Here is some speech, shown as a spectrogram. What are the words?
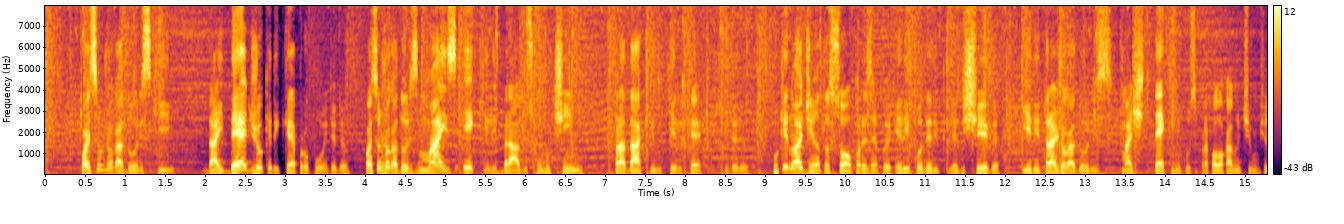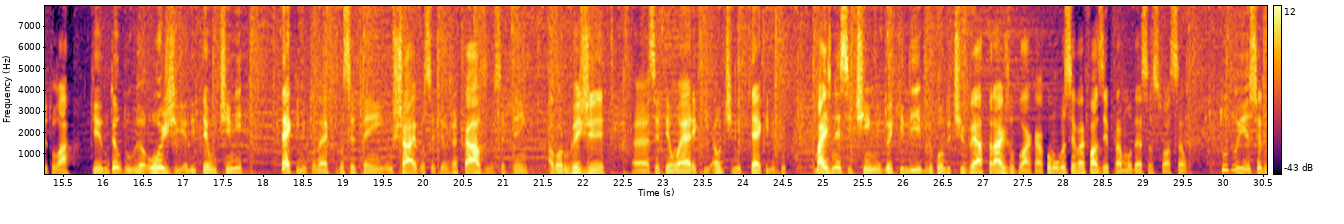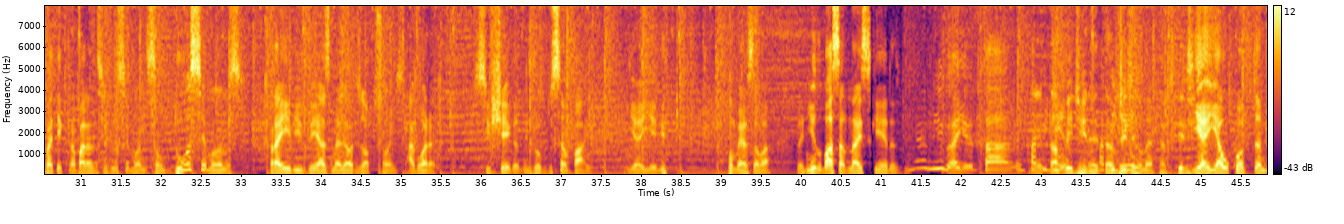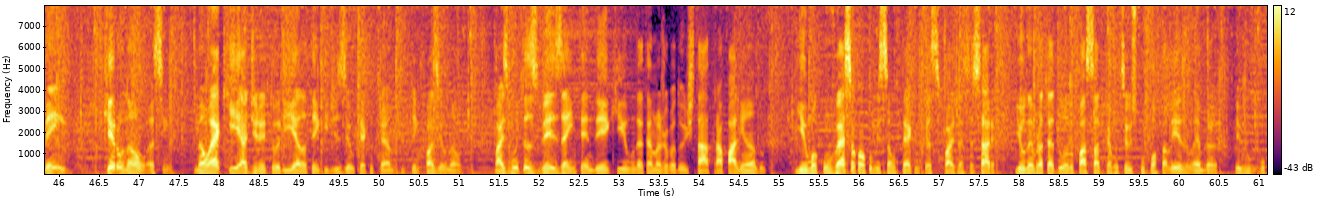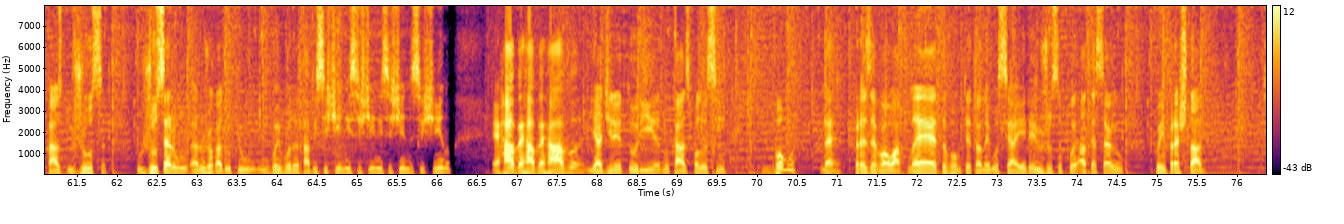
quais são os jogadores que da ideia de jogo que ele quer propor, entendeu? Quais são os jogadores mais equilibrados como time para dar aquilo que ele quer, entendeu? Porque não adianta só, por exemplo, ele quando ele, ele chega e ele traz jogadores mais técnicos para colocar no time titular, porque não tenho dúvida, hoje ele tem um time técnico, né? Que você tem o Chay, você tem o Jean Carlos, você tem agora o VG, eh, você tem o Eric, é um time técnico. Mas nesse time do equilíbrio, quando tiver atrás do placar, como você vai fazer para mudar essa situação? Tudo isso ele vai ter que trabalhar nessas duas semanas. São duas semanas para ele ver as melhores opções. Agora, se chega no jogo do Sampaio e aí ele começa lá, Danilo Bassado na esquerda, meu amigo, aí ele tá, ele tá ele pedindo. tá pedindo, ele Tá tá, pedindo, pedindo, né? Tá pedindo. E aí é o quanto também, queira ou não, assim, não é que a diretoria ela tem que dizer o que é que o treinador tem que fazer ou não. Mas muitas vezes é entender que um determinado jogador está atrapalhando e uma conversa com a comissão técnica se faz necessária. E eu lembro até do ano passado que aconteceu isso com o Fortaleza. Lembra? Teve o, caso do Jussa. O Jussa era um, era um jogador que o, o Voivoda estava insistindo, insistindo, insistindo, insistindo. Errava, errava, errava. E a diretoria, no caso, falou assim: vamos né, preservar o atleta, vamos tentar negociar ele. Aí o Jussa foi, até saiu, foi emprestado.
